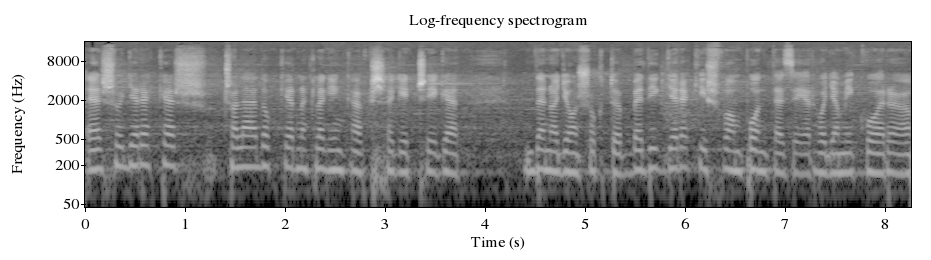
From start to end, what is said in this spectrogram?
első gyerekes családok kérnek leginkább segítséget, de nagyon sok többedik gyerek is van, pont ezért, hogy amikor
